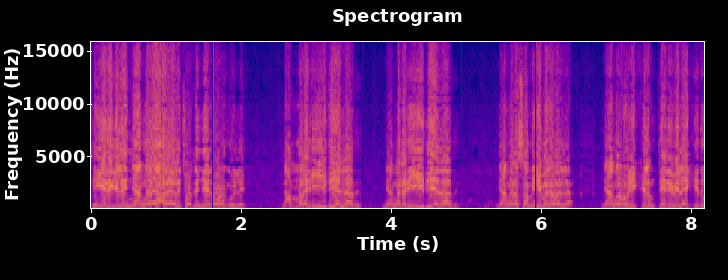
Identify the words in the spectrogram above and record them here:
സ്വീകരിക്കലും ഞങ്ങളെ ആളുകൾ ചോദ്യം ചെയ്ത് തുടങ്ങൂലേ? നമ്മുടെ രീതിയല്ല അത്. ഞങ്ങളുടെ രീതിയല്ല അത്. ഞങ്ങളുടെ സമീപനമല്ല. ഞങ്ങൾ ഒരിക്കലും തെരുവിലേക്ക് ഇത്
